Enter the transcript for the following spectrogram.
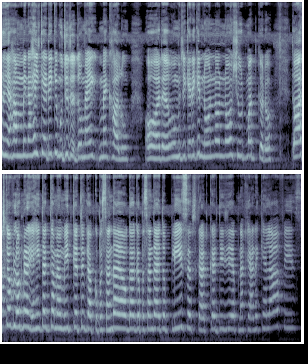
तो यहाँ मिनाहिल कह रहे कि मुझे दे दो, मैं मैं खा लूँ। और वो मुझे कह रहे कि नो नो नो शूट मत करो। तो आज का व्लॉग मेरा यहीं तक था। मैं उम्मीद करती हूँ कि आपको पसंद आया होगा। अगर पसंद आए तो प्लीज़ सब्सक्राइब कर दीजिए। अपना ख्याल रखें। हाफिज़।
